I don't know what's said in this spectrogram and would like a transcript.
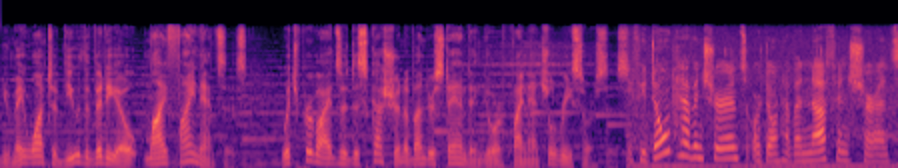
You may want to view the video My Finances, which provides a discussion of understanding your financial resources. If you don't have insurance or don't have enough insurance,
